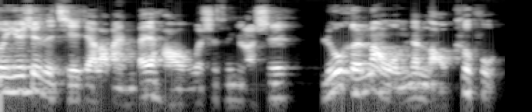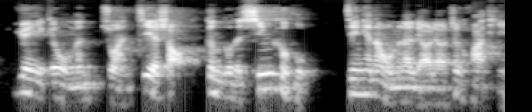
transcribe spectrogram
位优秀的企业家老板，大家好，我是孙静老师。如何让我们的老客户愿意给我们转介绍更多的新客户？今天呢，我们来聊聊这个话题。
